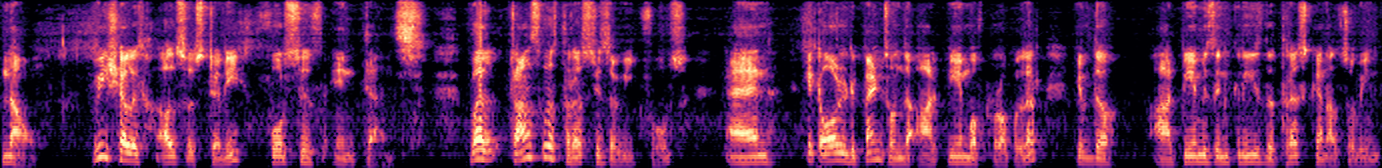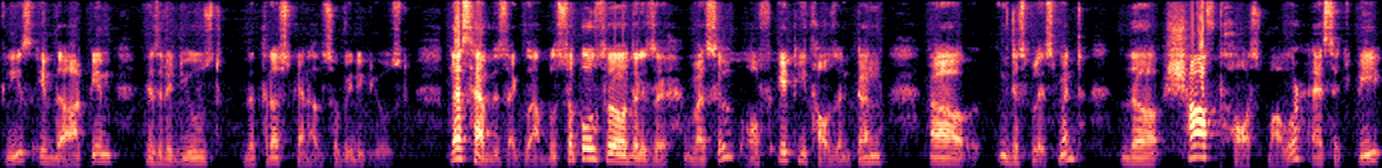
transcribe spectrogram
Now we shall also study forces in tons. Well, transverse thrust is a weak force and it all depends on the RPM of propeller. If the RPM is increased, the thrust can also be increased. If the RPM is reduced, the thrust can also be reduced. Let's have this example. Suppose uh, there is a vessel of 80,000 ton uh, displacement. The shaft horsepower SHP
